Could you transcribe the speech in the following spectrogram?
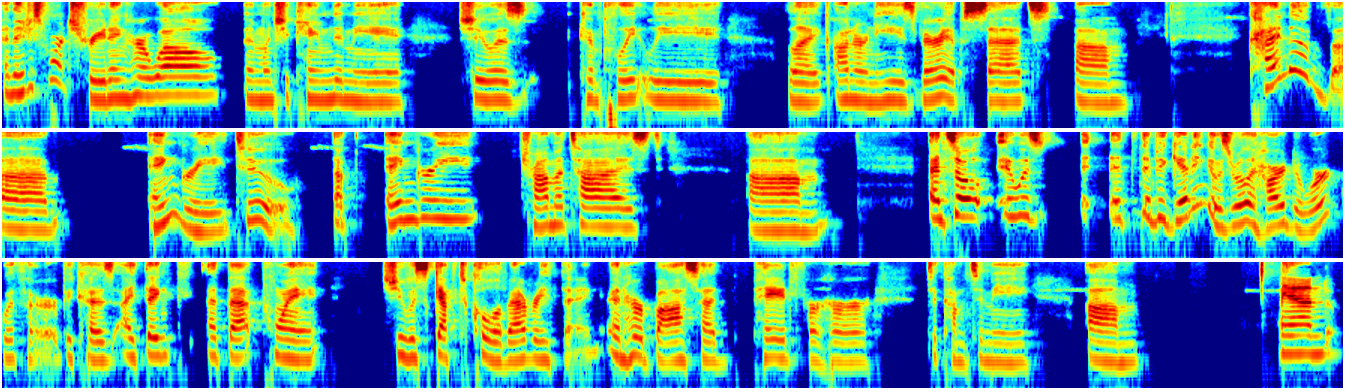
and they just weren't treating her well. And when she came to me, she was completely like on her knees, very upset, um, kind of uh, angry too, uh, angry, traumatized. Um, and so it was at the beginning, it was really hard to work with her because I think at that point she was skeptical of everything, and her boss had paid for her to come to me. Um, and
